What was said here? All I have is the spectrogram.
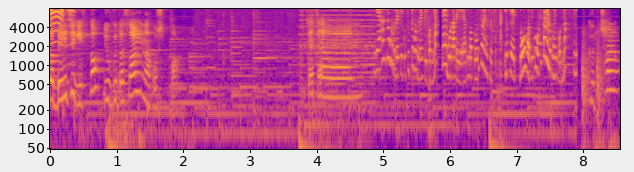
나 매직 있어? 여기다 사인하고 싶다 짜잔 촬영?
